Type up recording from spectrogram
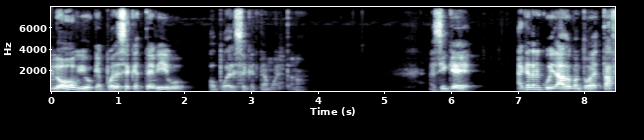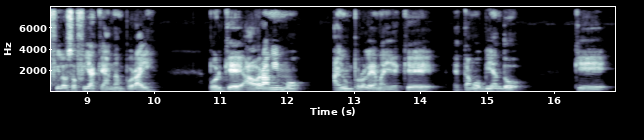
lo obvio que puede ser que esté vivo o puede ser que esté muerto, ¿no? Así que hay que tener cuidado con todas estas filosofías que andan por ahí. Porque ahora mismo hay un problema y es que estamos viendo que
